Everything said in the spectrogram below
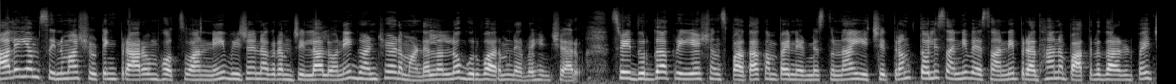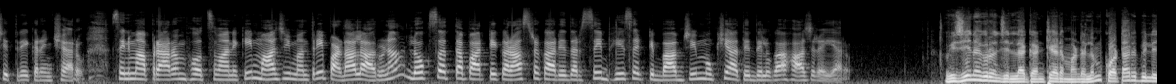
ఆలయం సినిమా షూటింగ్ ప్రారంభోత్సవాన్ని విజయనగరం జిల్లాలోని గంచేడ మండలంలో గురువారం నిర్వహించారు. శ్రీ దుర్గా క్రియేషన్స్ పతాకంపై నిర్మిస్తున్న ఈ చిత్రం తొలి సన్నివేశాన్ని ప్రధాన పాత్రధారుడిపై చిత్రీకరించారు. సినిమా ప్రారంభోత్సవానికి మాజీ మంత్రి పడాల అరుణ లోక్సత్తా పార్టీ రాష్ట్ర కార్యదర్శి భీశెట్టి బాబ్జీ ముఖ్య అతిథులుగా హాజరయ్యారు. విజయనగరం జిల్లా గంట్యాడ మండలం కొటారబిల్లి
